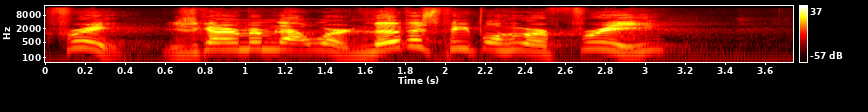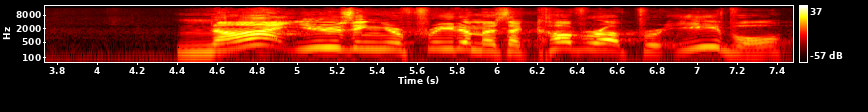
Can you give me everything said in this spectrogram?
Free. You just got to remember that word. Live as people who are free, not using your freedom as a cover up for evil,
